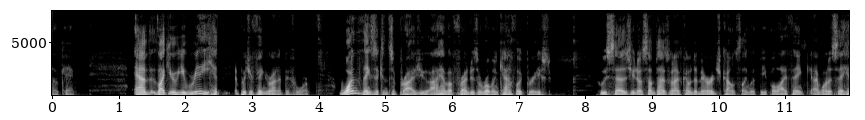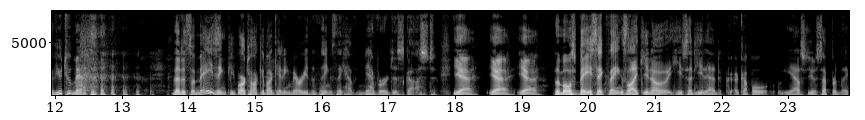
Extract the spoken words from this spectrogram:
Okay, and like you, you really hit put your finger on it before. One of the things that can surprise you, I have a friend who's a Roman Catholic priest who says, you know, sometimes when I've come to marriage counseling with people, I think I want to say, "Have you two met?" that it's amazing. People are talking about getting married, the things they have never discussed. yeah yeah yeah The most basic things, like you know, he said he'd had a couple. He asked you know separately.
